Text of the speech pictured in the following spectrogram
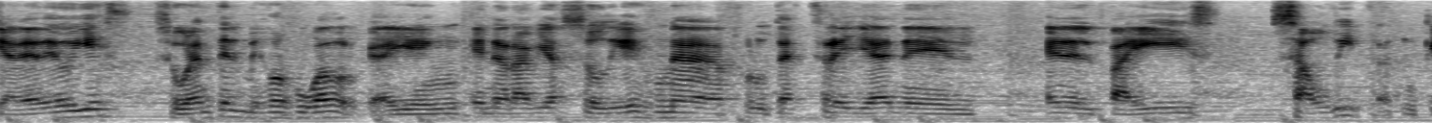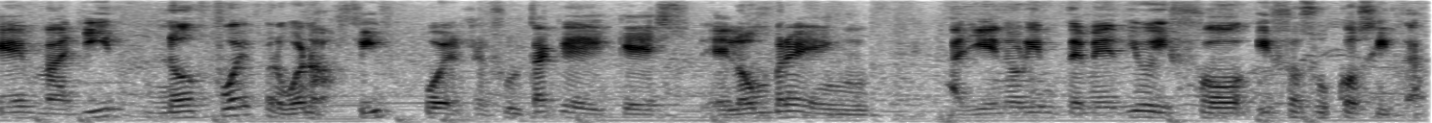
que a día de hoy es seguramente el mejor jugador que hay en, Arabia Saudí, es una fruta estrella en el, en el país saudita, que Majid no fue, pero bueno, Afif, pues resulta que, es el hombre en, allí en Oriente Medio hizo, sus cositas.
